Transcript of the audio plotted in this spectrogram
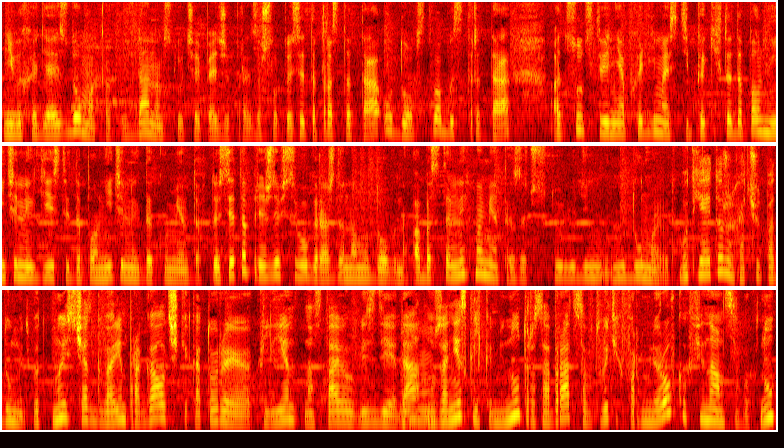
не выходя из дома, как в данном случае опять же произошло. То есть это простота, удобство, быстрота, отсутствие необходимости каких-то дополнительных действий, дополнительных документов. То есть это прежде всего гражданам удобно. Об остальных моментах зачастую люди не думают. Вот я и тоже хочу подумать. Вот мы сейчас говорим про галочки, которые клиент наставил везде, да? Мгм. Ну, за несколько минут разобраться вот в этих формулировках финансовых, ну,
